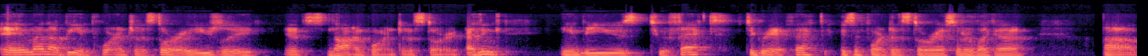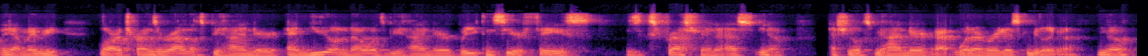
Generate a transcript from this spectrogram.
and it might not be important to the story. Usually, it's not important to the story. I think it can be used to effect to great effect. It's important to the story. Sort of like a uh, know, maybe Lara turns around, looks behind her, and you don't know what's behind her, but you can see her face, his expression as you know as she looks behind her at whatever it is. It can be like a you know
